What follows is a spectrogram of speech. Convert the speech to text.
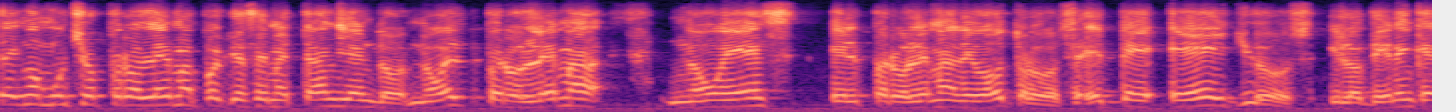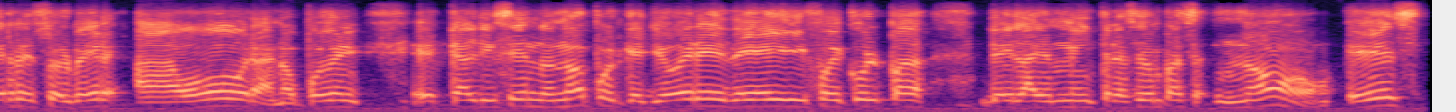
tengo muchos problemas porque se me están yendo. No, el problema no es el problema de otros, es de ellos y lo tienen que resolver ahora. No pueden estar diciendo, no, porque yo heredé y fue culpa de la administración pasada. No, es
